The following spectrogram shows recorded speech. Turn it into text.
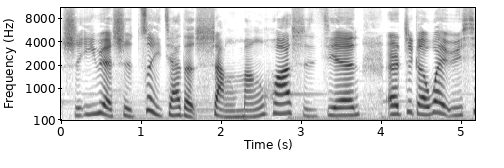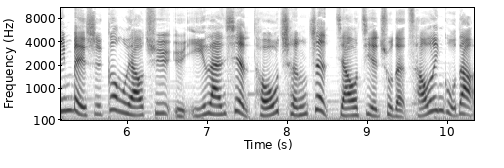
十一月是最佳的赏芒花时间，而这个位于新北市贡寮区与宜兰县头城镇交界处的草岭古道，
